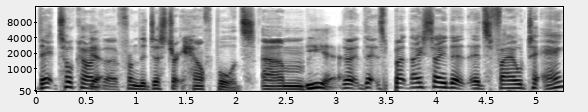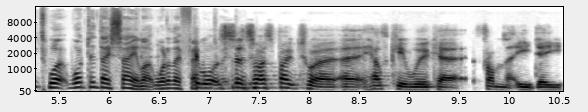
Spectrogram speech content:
that took over yeah. from the district health boards? Um, yeah, but they say that it's failed to act. What what did they say? Like, what are they failed? Well, so, so, I spoke to a, a healthcare worker from the ED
